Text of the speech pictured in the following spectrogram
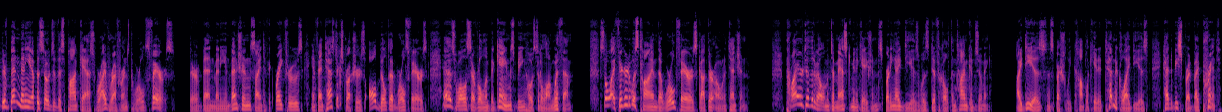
There have been many episodes of this podcast where I've referenced World's Fairs. There have been many inventions, scientific breakthroughs, and fantastic structures all built at World's Fairs, as well as several Olympic Games being hosted along with them. So I figured it was time that World Fairs got their own attention. Prior to the development of mass communication, spreading ideas was difficult and time consuming. Ideas, especially complicated technical ideas, had to be spread by print,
